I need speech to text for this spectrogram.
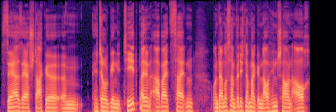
sehr, sehr starke ähm, Heterogenität bei den Arbeitszeiten und da muss man wirklich nochmal genau hinschauen, auch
